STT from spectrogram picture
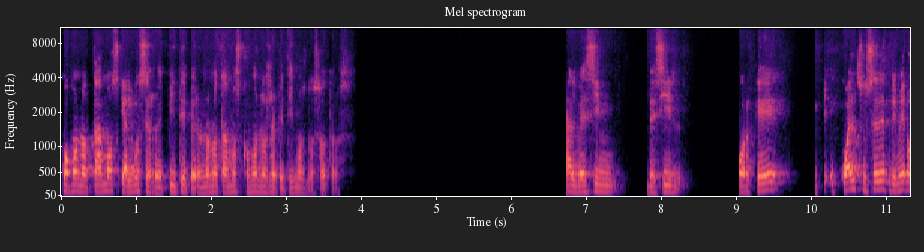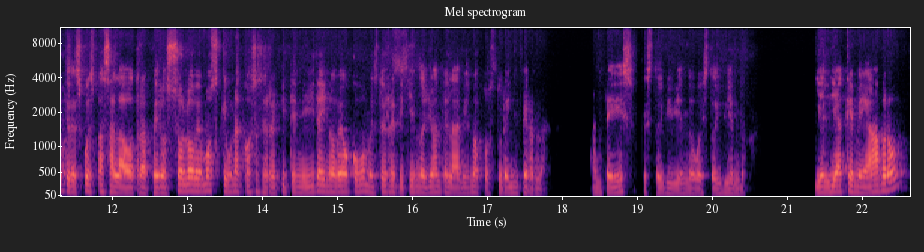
¿Cómo notamos que algo se repite, pero no notamos cómo nos repetimos nosotros? Tal vez sin decir por qué, cuál sucede primero que después pasa la otra, pero solo vemos que una cosa se repite en mi vida y no veo cómo me estoy repitiendo yo ante la misma postura interna, ante eso que estoy viviendo o estoy viendo. Y el día que me abro,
